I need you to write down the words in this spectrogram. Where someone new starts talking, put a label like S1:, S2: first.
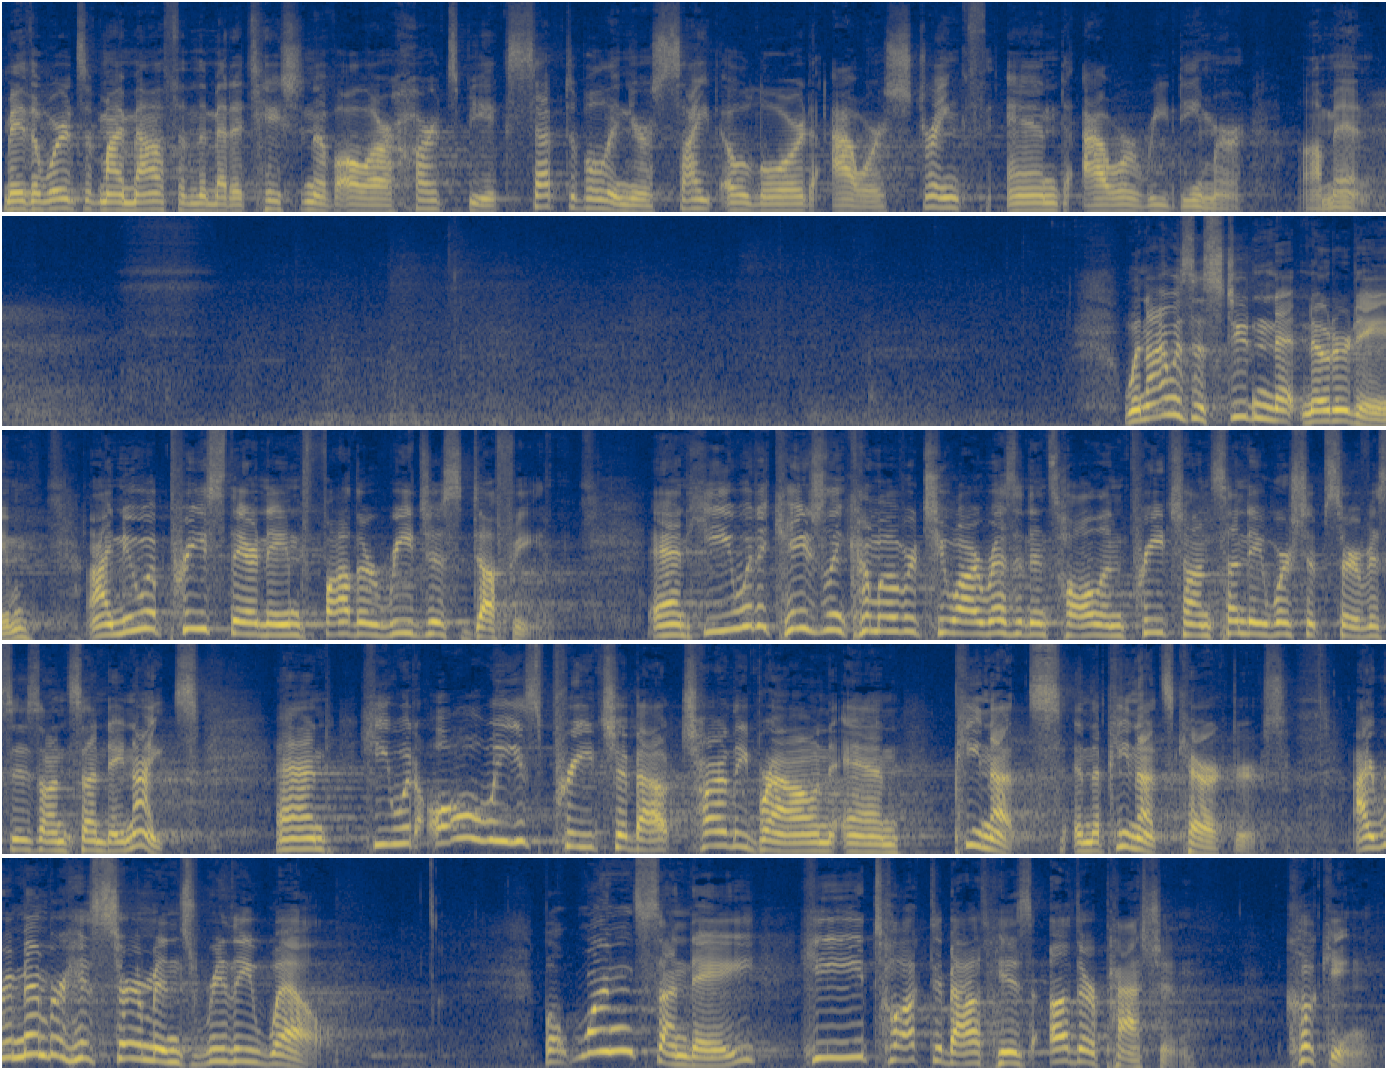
S1: May the words of my mouth and the meditation of all our hearts be acceptable in your sight, O Lord, our strength and our Redeemer. Amen. When I was a student at Notre Dame, I knew a priest there named Father Regis Duffy. And he would occasionally come over to our residence hall and preach on Sunday worship services on Sunday nights. And he would always preach about Charlie Brown and Peanuts and the Peanuts characters. I remember his sermons really well. But one Sunday, he talked about his other passion cooking.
